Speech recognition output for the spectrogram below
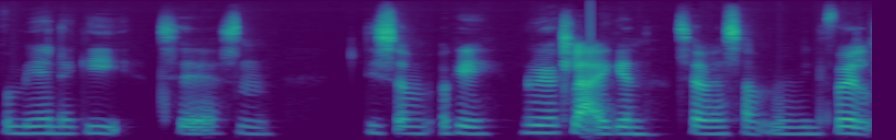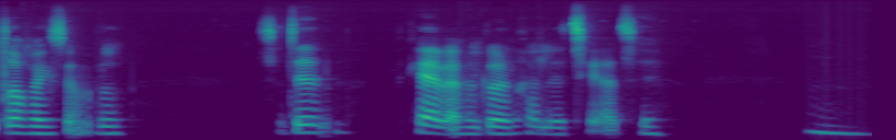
få mere energi til sådan, ligesom, okay, nu er jeg klar igen til at være sammen med mine forældre for eksempel. Så den kan jeg i hvert fald godt relatere til. Mm.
